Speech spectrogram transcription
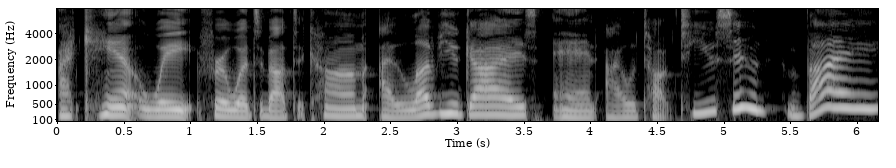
I can't wait for what's about to come. I love you guys, and I will talk to you soon. Bye.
